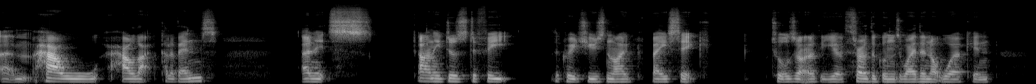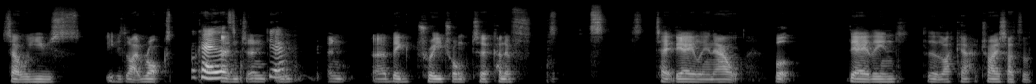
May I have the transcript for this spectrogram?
um how how that kind of ends, and it's Arnie does defeat the creature using like basic tools out of the throw the guns away, they're not working, so we use use like rocks Okay, that's and and, yeah. and and a big tree trunk to kind of take the alien out, but the alien the, like uh, tries to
